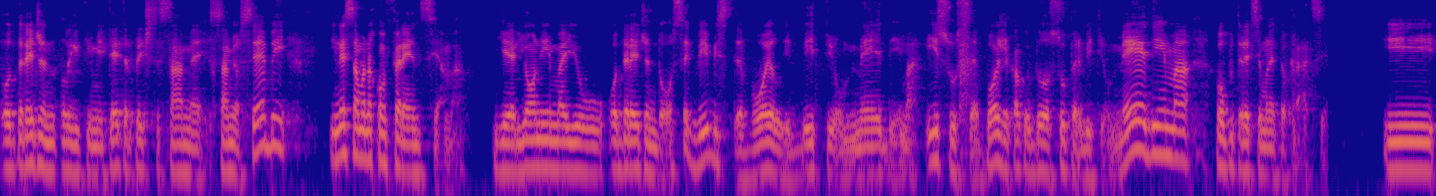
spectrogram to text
određen legitimitet, jer pričate same, sami o sebi, i ne samo na konferencijama, jer oni imaju određen doseg. Vi biste voljeli biti u medijima. Isuse, Bože, kako bi bilo super biti u medijima, poput recimo netokracije. I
